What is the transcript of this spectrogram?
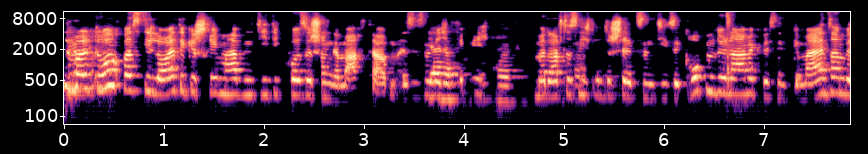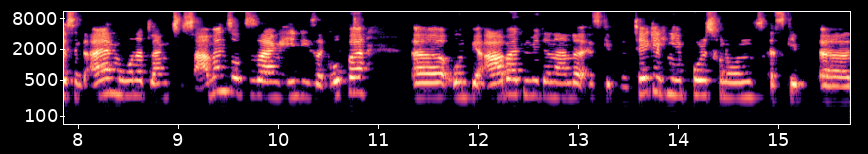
dir mal durch, was die Leute geschrieben haben, die die Kurse schon gemacht haben. Es ist ja, wirklich, man darf das nicht unterschätzen, diese Gruppendynamik, wir sind gemeinsam, wir sind einen Monat lang zusammen sozusagen in dieser Gruppe äh, und wir arbeiten miteinander. Es gibt einen täglichen Impuls von uns, es gibt äh,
